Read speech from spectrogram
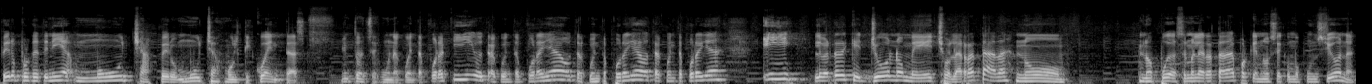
pero porque tenía muchas, pero muchas multicuentas. Entonces, una cuenta por aquí, otra cuenta por allá, otra cuenta por allá, otra cuenta por allá. Y la verdad es que yo no me he hecho la ratada, no no puedo hacerme la ratada porque no sé cómo funciona.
